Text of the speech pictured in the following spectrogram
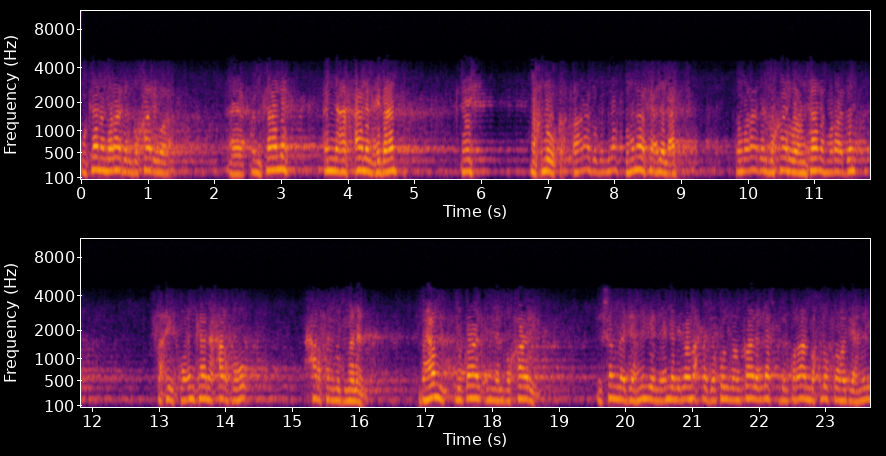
وكان مراد البخاري وأمثاله أن أفعال العباد إيش؟ مخلوقة. فأرادوا باللفظ هنا فعل العبد. ومراد البخاري وأمثاله مراد صحيح وإن كان حرفه حرفا مجملا فهل يقال إن البخاري يسمى جهميا لأن الإمام أحمد يقول من قال اللفظ بالقرآن مخلوق فهو جهمي؟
